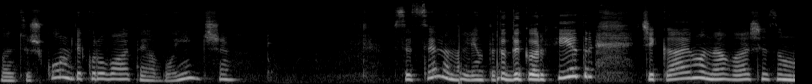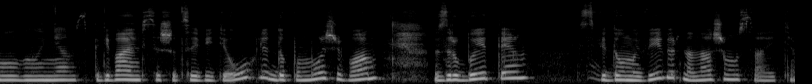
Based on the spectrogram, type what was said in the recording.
ланцюжком декорувати або інше. Все це на лента та декор фетр. Чекаємо на ваші замовлення. Сподіваємося, що цей відеоогляд допоможе вам зробити свідомий вибір на нашому сайті.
